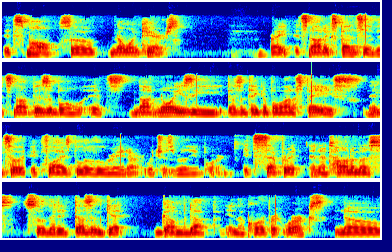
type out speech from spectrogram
it's small, so no one cares right? It's not expensive, it's not visible, it's not noisy, it doesn't take up a lot of space. And so it, it, flies below the radar, which is really important. It's separate and autonomous so that it doesn't get gummed up in the corporate works. No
